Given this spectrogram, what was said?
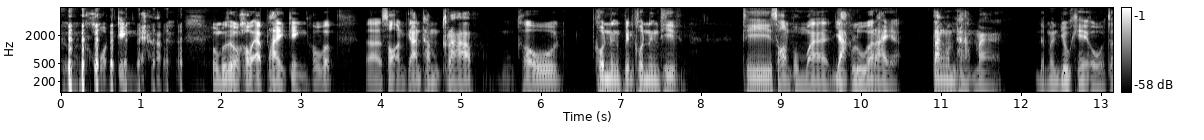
คือมันโคตรเก่งเลยครับผมรู้สึกว่าเขาแอพพลายเก่งเขาแบบเอ่อสอนการทำกราฟเขาคนหนึ่งเป็นคนหนึ่งที่ ที่สอนผมว่าอยากรู้อะไรอะ ตั้งคำถามมา เดี๋ยวมัน UKO จะ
